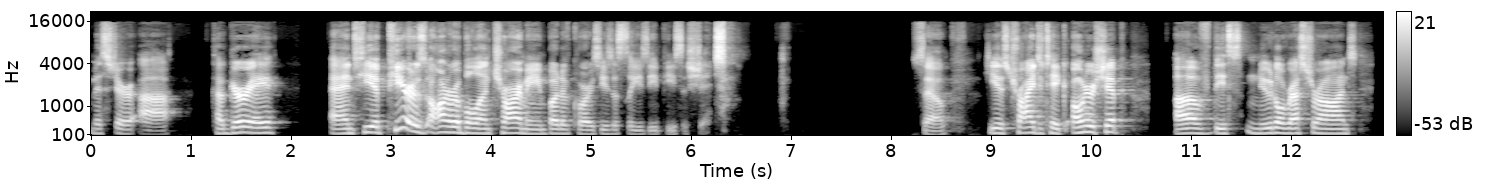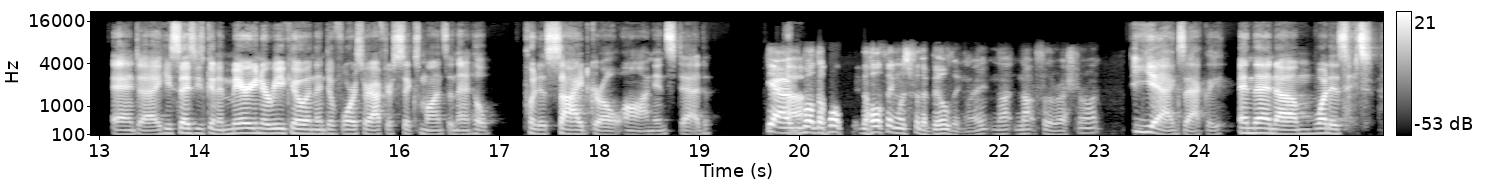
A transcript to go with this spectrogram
Mr. Uh, Kagure. And he appears honorable and charming, but of course, he's a sleazy piece of shit. so he is trying to take ownership of this noodle restaurant. And uh, he says he's going to marry Noriko and then divorce her after six months, and then he'll put his side girl on instead. yeah. uh, well, the whole the whole thing was for the building, right? Not not for the restaurant. Yeah, exactly. And then um, what is it?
